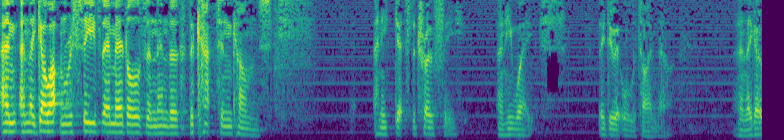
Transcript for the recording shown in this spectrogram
and, and they go up and receive their medals, and then the, the captain comes and he gets the trophy and he waits. They do it all the time now. And they go,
